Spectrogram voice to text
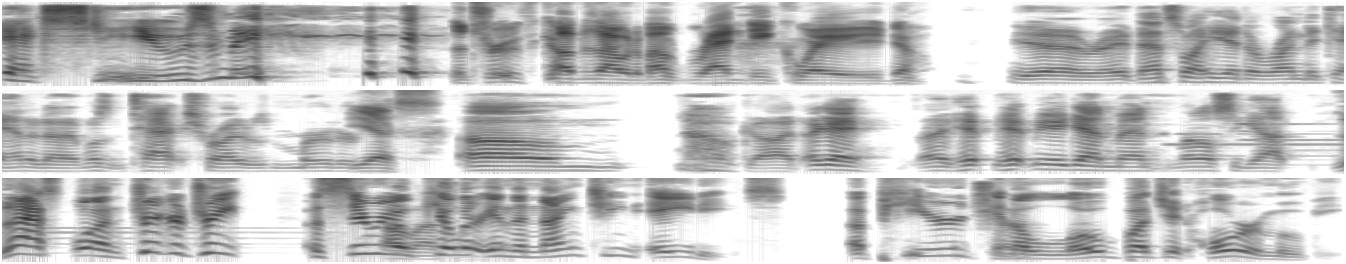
"Excuse me." The truth comes out about Randy Quaid. yeah, right. That's why he had to run to Canada. It wasn't tax fraud; it was murder. Yes. Um. Oh God. Okay. Right, hit hit me again, man. What else you got? Last one, Trick or Treat. A serial last killer one, in the 1980s appeared in a low budget horror movie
